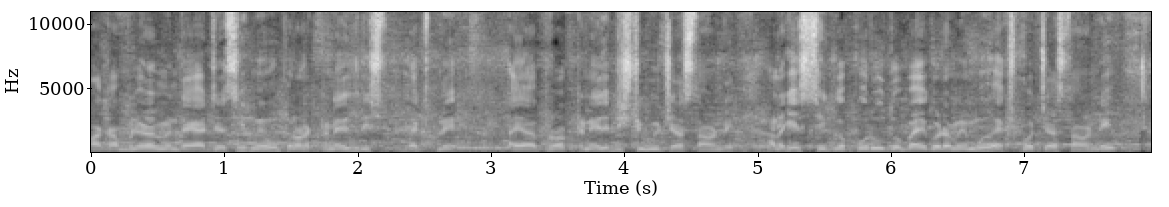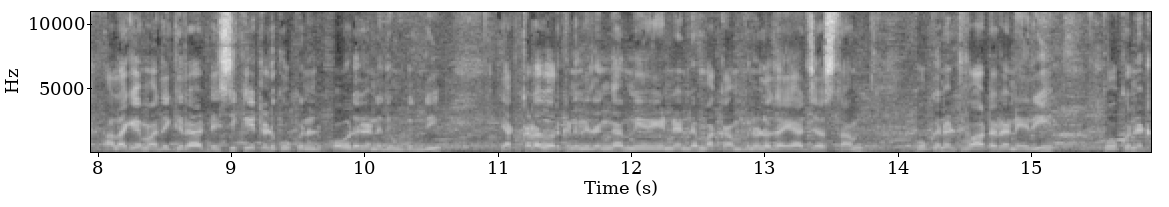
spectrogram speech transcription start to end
మా కంపెనీలో మేము తయారు చేసి మేము ప్రోడక్ట్ అనేది డిస్ ఎక్స్ప్లెయిన్ ప్రోడక్ట్ అనేది డిస్ట్రిబ్యూట్ చేస్తామండి. అలాగే సింగపూర్ దుబాయ్ కూడా మేము ఎక్స్పోర్ట్ చేస్తామండి. అలాగే మా దగ్గర డెసికేటెడ్ కోకోనట్ పౌడర్ అనేది ఉంటుంది. ఎక్కడ దొరకని విధంగా మేము ఏంటంటే మా కంపెనీలో తయారు చేస్తాం. కోకోనట్ వాటర్ అనేది కోకోనట్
